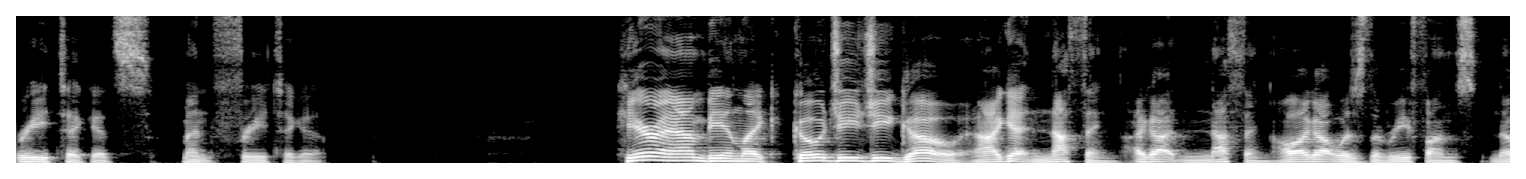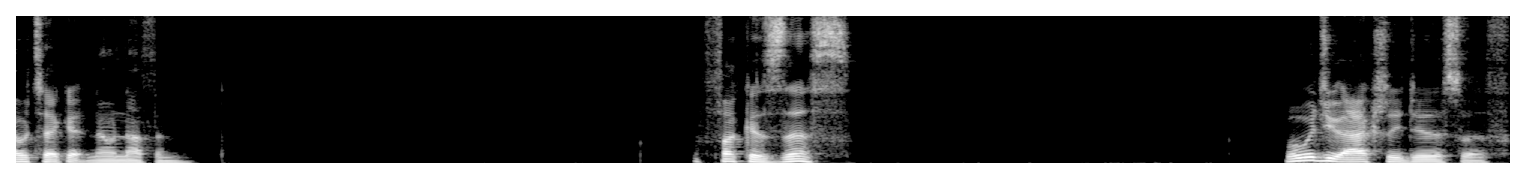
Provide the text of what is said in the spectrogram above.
Three tickets meant free ticket. Here I am being like, go GG, go. And I get nothing. I got nothing. All I got was the refunds. No ticket, no nothing. The fuck is this? What would you actually do this with?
